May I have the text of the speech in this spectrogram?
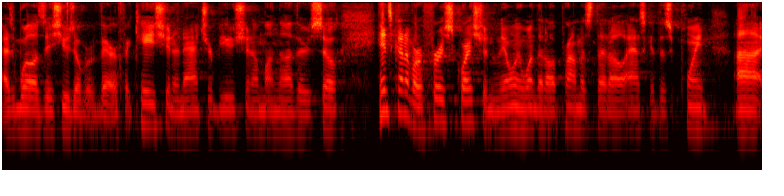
as well as issues over verification and attribution, among others. So, hence, kind of our first question, the only one that I'll promise that I'll ask at this point uh,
